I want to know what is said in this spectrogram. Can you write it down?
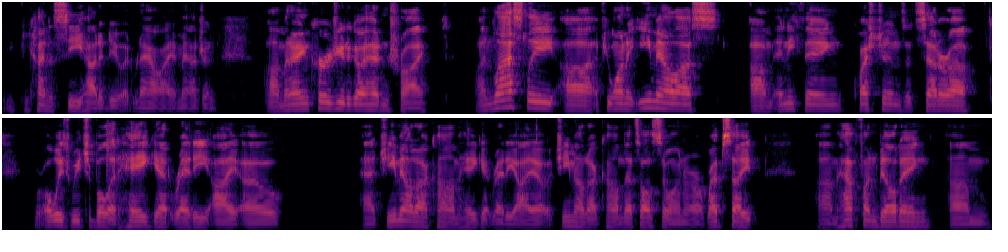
you can kind of see how to do it now, I imagine. Um, and I encourage you to go ahead and try. And lastly, uh, if you want to email us um, anything, questions, etc., we're always reachable at heygetreadyo at gmail.com, heygetreadyo at gmail.com. That's also on our website. Um, have fun building. Um,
